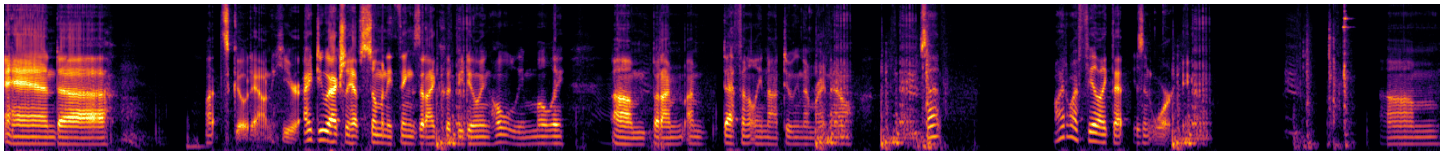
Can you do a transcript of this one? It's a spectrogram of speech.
And uh, let's go down here. I do actually have so many things that I could be doing. Holy moly! Um, but I'm, I'm definitely not doing them right now. Is that? Why do I feel like that isn't working? Um...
